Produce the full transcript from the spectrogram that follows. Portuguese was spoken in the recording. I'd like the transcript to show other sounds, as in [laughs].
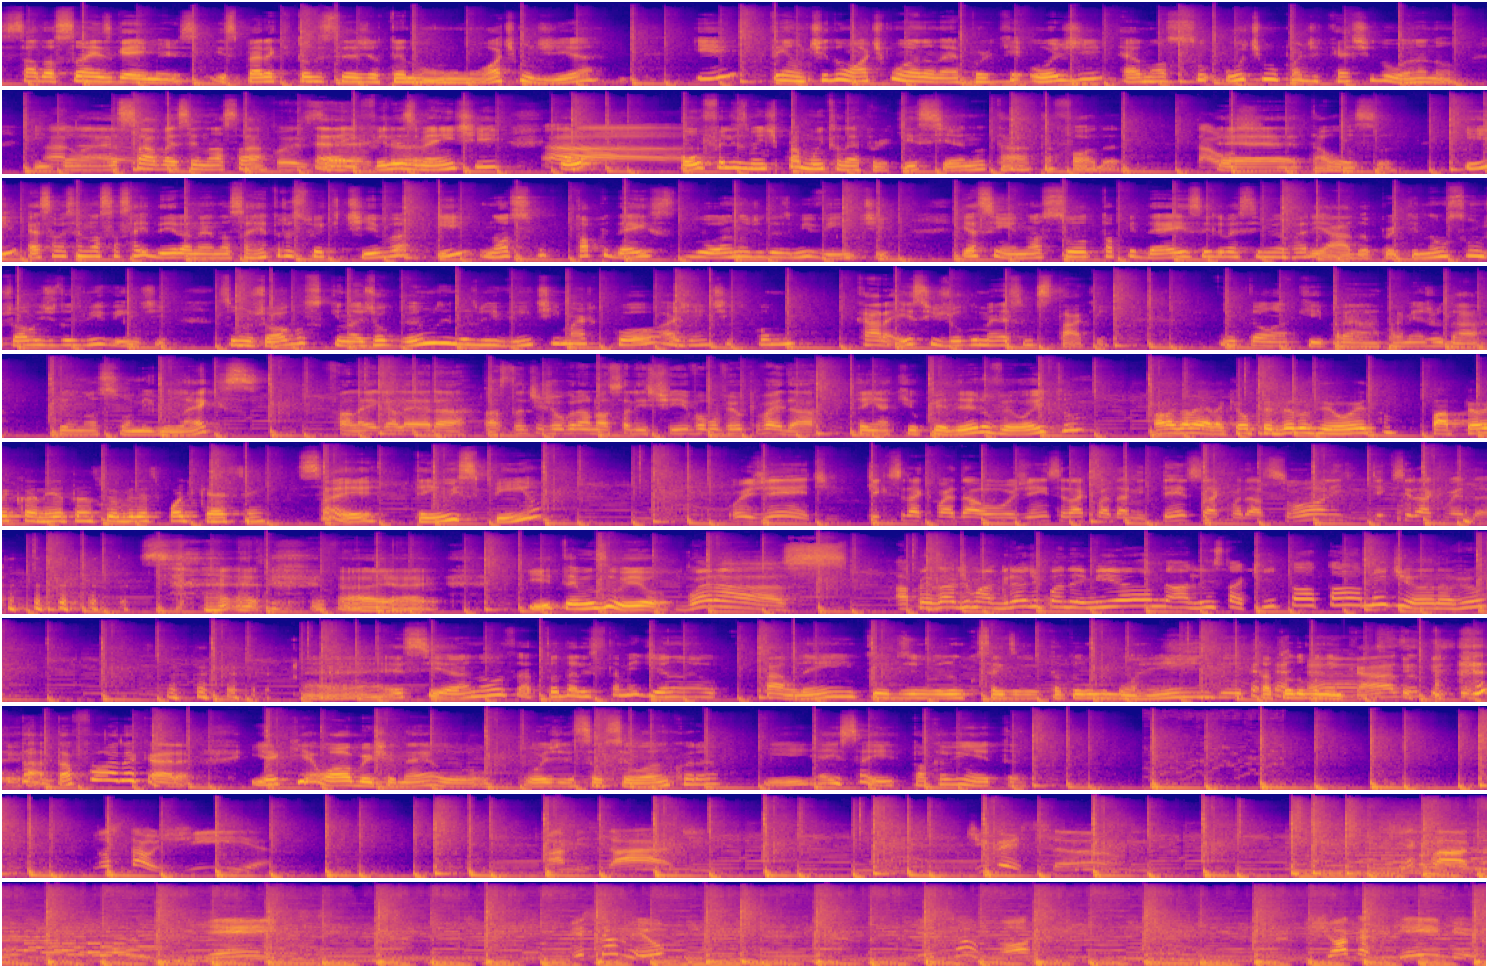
Saudações, gamers! Espero que todos estejam tendo um ótimo dia e tenham tido um ótimo ano, né? Porque hoje é o nosso último podcast do ano. Então Ah, essa vai ser nossa. Pois é, é, infelizmente. Ah, Ou, ou felizmente pra muito, né? Porque esse ano tá, tá foda. tá osso. É, tá osso. E essa vai ser nossa saideira, né? Nossa retrospectiva e nosso top 10 do ano de 2020. E assim, nosso top 10 ele vai ser meio variado, porque não são jogos de 2020. São jogos que nós jogamos em 2020 e marcou a gente como, cara, esse jogo merece um destaque. Então aqui pra, pra me ajudar tem o nosso amigo Lex, Fala aí, galera. Bastante jogo na nossa listinha e vamos ver o que vai dar. tem aqui o Pedreiro V8, Fala galera, aqui é o Pedreiro V8, papel e caneta antes de ouvir esse podcast, hein? isso aí, tem o Espinho, Oi, gente. O que, que será que vai dar hoje, hein? Será que vai dar Nintendo? Será que vai dar Sony? O que, que será que vai dar? [laughs] ai, ai. E temos o Will. Buenas! Apesar de uma grande pandemia, a lista aqui tá, tá mediana, viu? É, esse ano a toda a lista tá mediana, né? O talento, o desenvolvedor não consegue desenvolver, tá todo mundo morrendo, tá todo mundo em [laughs] casa. tá, tá foda, cara. E aqui é o Albert, né? O, hoje sou seu âncora. E é isso aí, toca a vinheta. Nostalgia. Amizade. Diversão. E é claro, games. Esse é o meu. Esse é o nosso. Joga Gamers.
